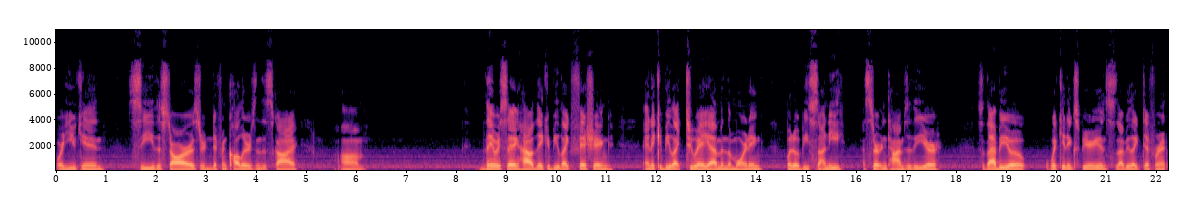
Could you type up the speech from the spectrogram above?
where you can see the stars or different colors in the sky. Um, they were saying how they could be like fishing and it could be like 2 a.m. in the morning, but it would be sunny at certain times of the year. So that'd be a wicked experience. That'd be like different.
